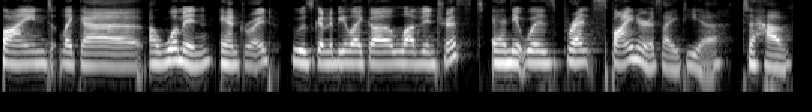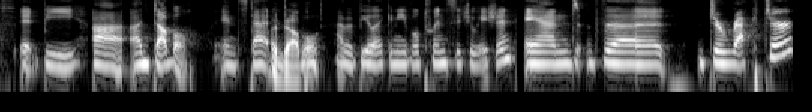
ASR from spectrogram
find like a a woman android who was going to be like a love interest and it was Brent Spiner's idea to have it be uh, a double instead. A double. Have it be like an evil twin situation. And the director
